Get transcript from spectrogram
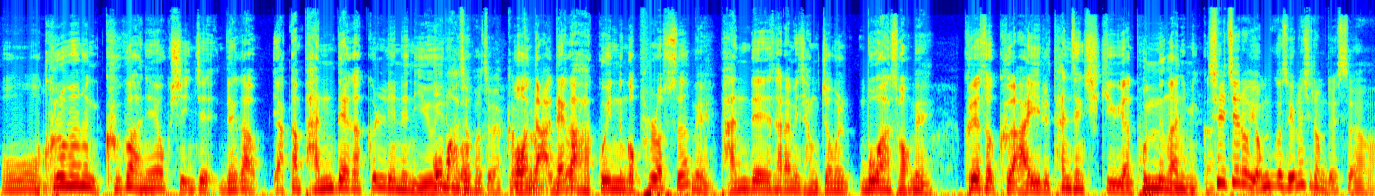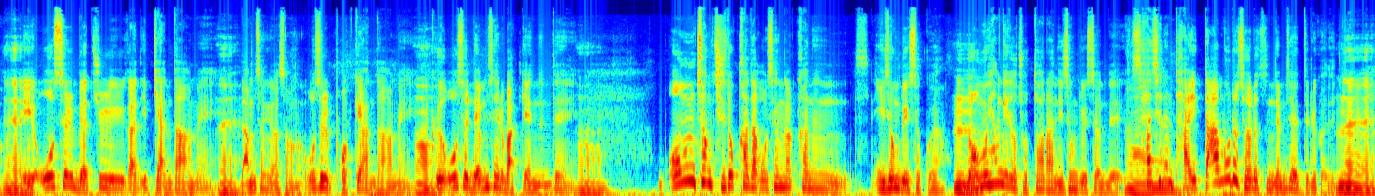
오, 그러면은 그거 아니에요? 혹시 이제 내가 약간 반대가 끌리는 이유? 오, 이런 맞아, 거? 맞아. 약간 어, 나, 것도- 내가 갖고 있는 거 플러스 네. 반대의 사람의 장점을 모아서. 네. 그래서 그 아이를 탄생시키기 위한 본능 아닙니까? 실제로 영국에서 이런 실험도 했어요. 네. 이 옷을 몇 줄간 입게 한 다음에 네. 남성 여성 옷을 벗게 한 다음에 어. 그 옷을 냄새를 맡게 했는데 어. 엄청 지독하다고 생각하는 이성도 있었고요. 음. 너무 향기가 좋다라는 이성도 있었는데 어. 사실은 다 이 땀으로 절여진 냄새들이거든요. 네.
